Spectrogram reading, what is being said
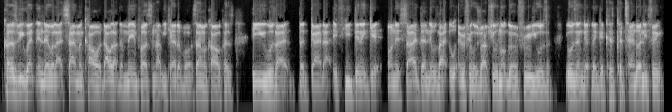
because we went in there with like Simon Cowell. That was like the main person that we cared about, Simon Cowell, because he was like the guy that if you didn't get on his side, then it was like everything was right. She was not going through. He wasn't. He wasn't gonna get contend or anything.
